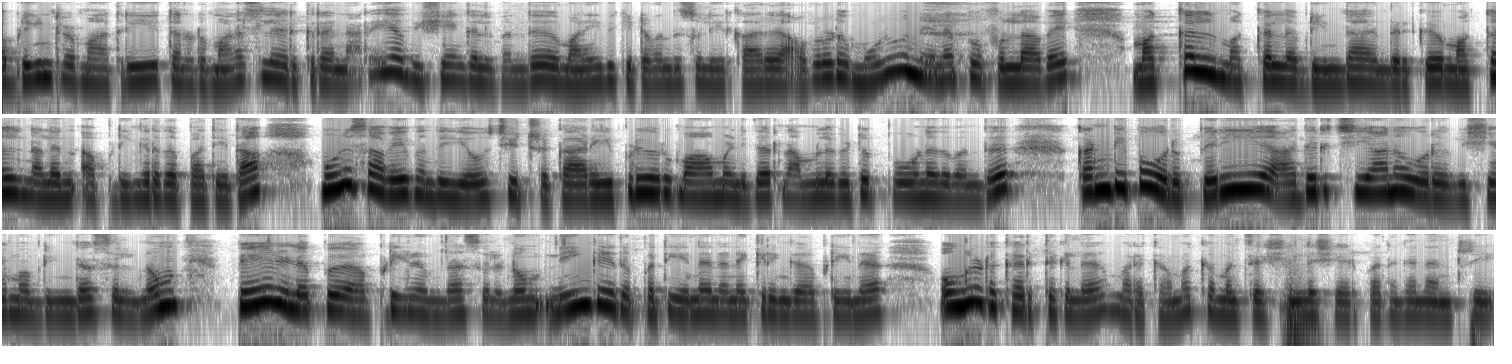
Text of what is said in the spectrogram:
அப்படின்ற மாதிரி தன்னோட மனசில் இருக்கிற நிறைய விஷயங்கள் வந்து மனைவி கிட்ட வந்து சொல்லியிருக்காரு. அவரோட முழு நினைப்பு ஃபுல்லாகவே மக்கள், மக்கள் அப்படின்னு தான் இருந்திருக்கு. மக்கள் நலன் அப்படிங்கிறத பற்றி தான் முழுசாகவே வந்து யோசிச்சுட்டு இருக்காரு. இப்படி ஒரு மாமனிதர் நம்மளை விட்டு போனது வந்து கண்டிப்பாக ஒரு பெரிய அதிர்ச்சியான ஒரு விஷயம் அப்படின்னு தான் சொல்லணும். பேரிழப்பு அப்படின்னு தான் சொல்லணும். நீங்க இத பத்தி என்ன நினைக்கிறீங்க அப்படின்னு உங்களோட கருத்துக்களை மறக்காம கமெண்ட் செக்ஷன்ல ஷேர் பண்ணுங்க. நன்றி.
